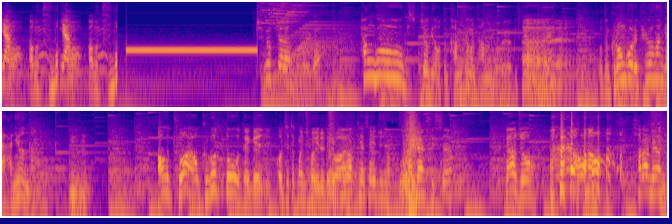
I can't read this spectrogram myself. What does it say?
양 아마 두 번, 양 아마 두 번. 추격자라는 노래가 한국적인 어떤 감성을 담은 노래였기 때문에 아, 네. 어떤 그런 거를 표현한 게 아니었나. 음. 아, 그 좋아요. 그것도 되게 어쨌든 저희를 되게 좋아요. 생각해서 해주셨고 다시 할 수 있어요? 해야죠. 하라면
